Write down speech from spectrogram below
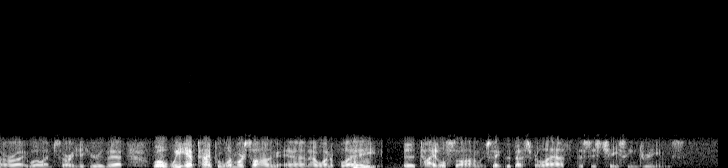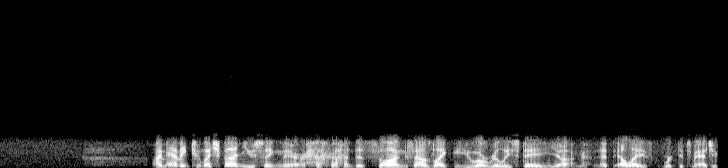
All right. Well i'm sorry to hear that. Well we have time for one more song and i want to play mm-hmm. the title song which is the best for last. This is chasing dreams I'm having too much fun, you sing there. this song sounds like you are really staying young, that LA's worked its magic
